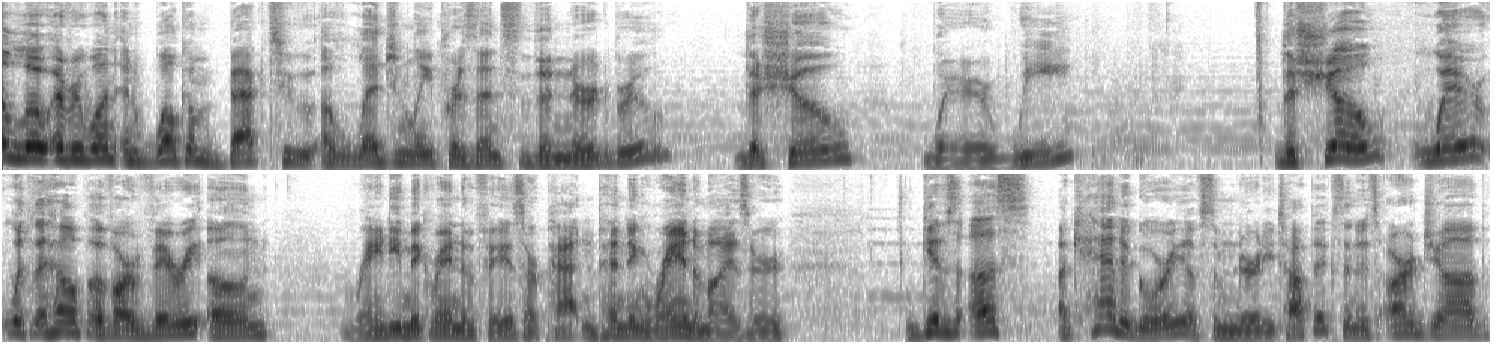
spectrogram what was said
Hello, everyone, and welcome back to Allegedly Presents The Nerd Brew, the show where we. The show where, with the help of our very own Randy McRandomface, our patent pending randomizer, gives us a category of some nerdy topics, and it's our job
